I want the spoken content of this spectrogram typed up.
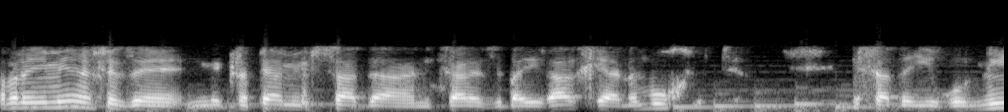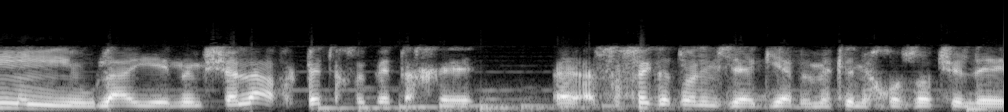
אבל אני מניח שזה כלפי הממסד, נקרא לזה, בהיררכיה הנמוך יותר. ממסד העירוני, אולי ממשלה, אבל בטח ובטח, אה, הספק גדול אם זה יגיע באמת למחוזות של אה,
